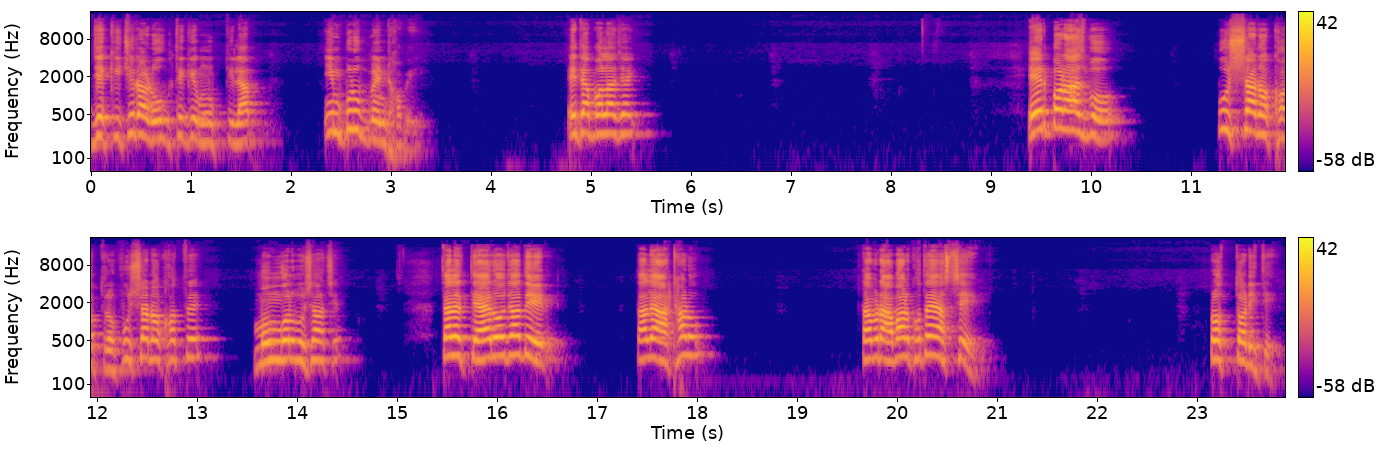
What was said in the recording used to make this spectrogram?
যে কিছুটা রোগ থেকে মুক্তি লাভ ইমপ্রুভমেন্ট হবে। এটা বলা যায়। এরপর আসব পুষ্যা নক্ষত্র। পুষ্যা নক্ষত্রে মঙ্গল বসে আছে। তাহলে তেরো যাদের, তাহলে আঠারো। তারপরে আবার কোথায় আসছে? প্রত্যরিতে।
